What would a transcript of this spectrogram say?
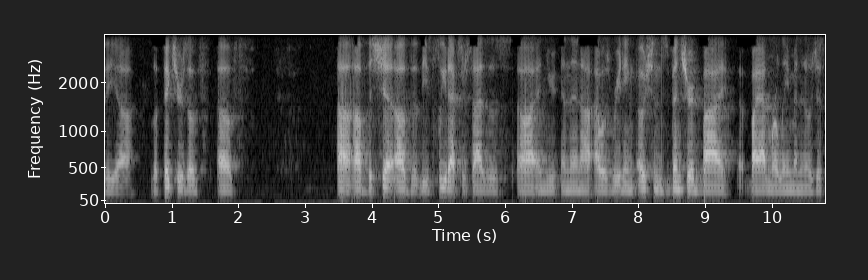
the, uh, the pictures of, of, uh, of the ship, of the, these fleet exercises uh, and you, and then I, I was reading Oceans Ventured by, by Admiral Lehman and it was just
